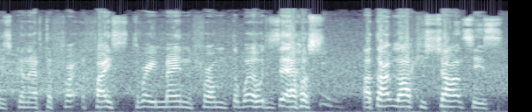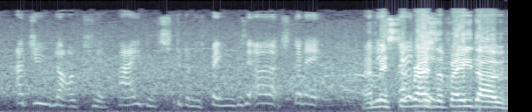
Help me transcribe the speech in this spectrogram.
he's going to have to f- face three men from the world is ours. I don't like his chances. I do like it. I even stood on his fingers. It hurts, doesn't it? And He's Mr. Azevedo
